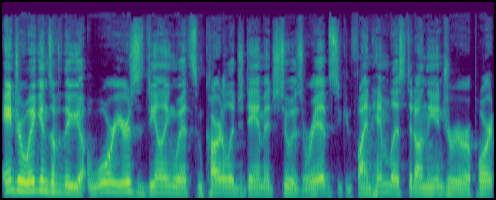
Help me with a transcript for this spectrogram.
Andrew Wiggins of the Warriors is dealing with some cartilage damage to his ribs. You can find him listed on the injury report.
